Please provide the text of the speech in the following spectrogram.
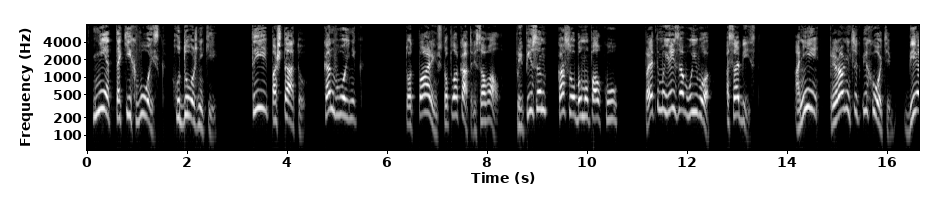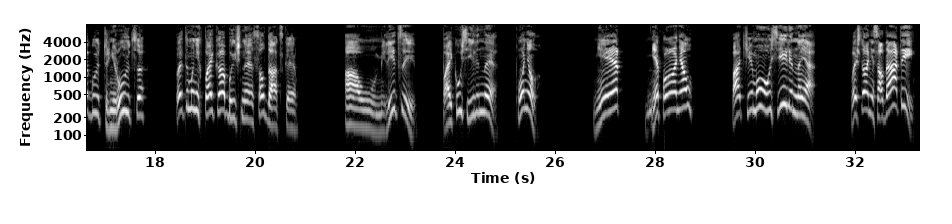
Нет таких войск, художники. Ты по штату конвойник. Тот парень, что плакат рисовал, приписан к особому полку, поэтому я и зову его особист. Они приравниваются к пехоте, бегают, тренируются, поэтому у них пайка обычная, солдатская. А у милиции пайка усиленная, понял? Нет, не понял. Почему усиленная? Вы что, не солдаты?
